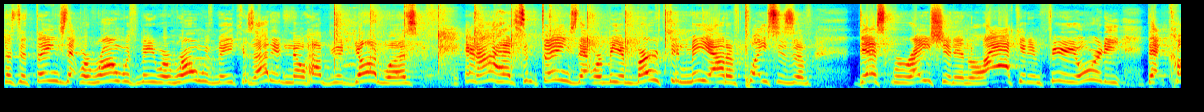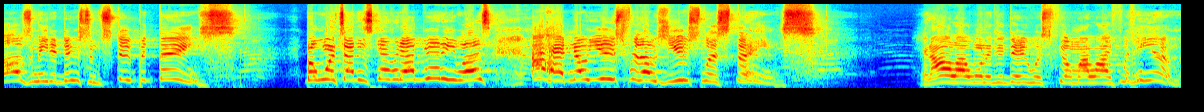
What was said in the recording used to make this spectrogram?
Because the things that were wrong with me were wrong with me because I didn't know how good God was. And I had some things that were being birthed in me out of places of desperation and lack and inferiority that caused me to do some stupid things. But once I discovered how good He was, I had no use for those useless things. And all I wanted to do was fill my life with Him.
